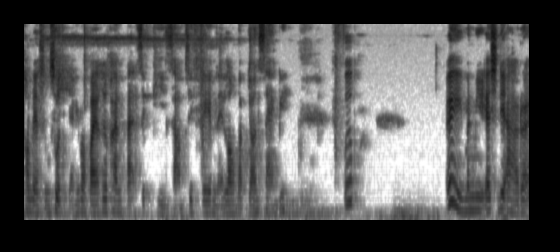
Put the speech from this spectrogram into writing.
ความละเอียดสูงสุดอย่างที่บอกไปก็คือ 1080p 30 เฟรมไหนลองแบบย้อนแสงดิปึ๊บเอ้ยมันมี HDR ด้วย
